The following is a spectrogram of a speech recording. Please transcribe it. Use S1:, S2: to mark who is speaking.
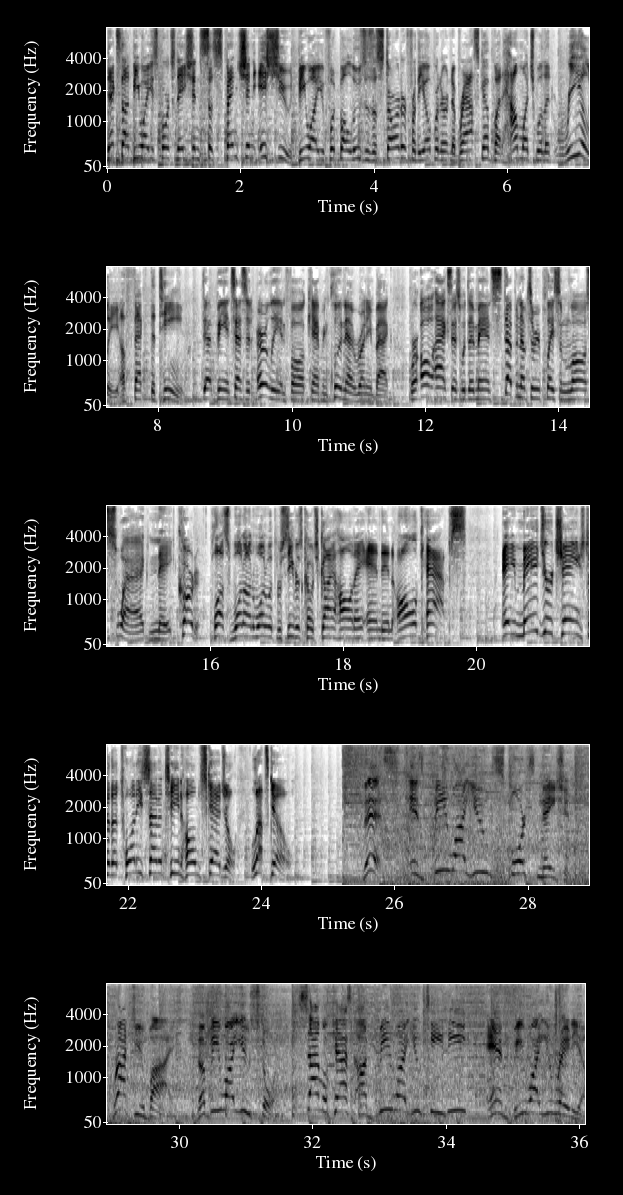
S1: Next on BYU Sports Nation, suspension issued. BYU football loses a starter for the opener at Nebraska, but how much will it really affect the team?
S2: That being tested early in fall camp, including at running back, we're all access with a man stepping up to replace some lost swag, Nate Carter.
S1: Plus, one on one with receivers coach Guy Holiday, and in all caps, a major change to the 2017 home schedule. Let's go.
S3: This is BYU Sports Nation, brought to you by The BYU Store, simulcast on BYU TV and BYU Radio.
